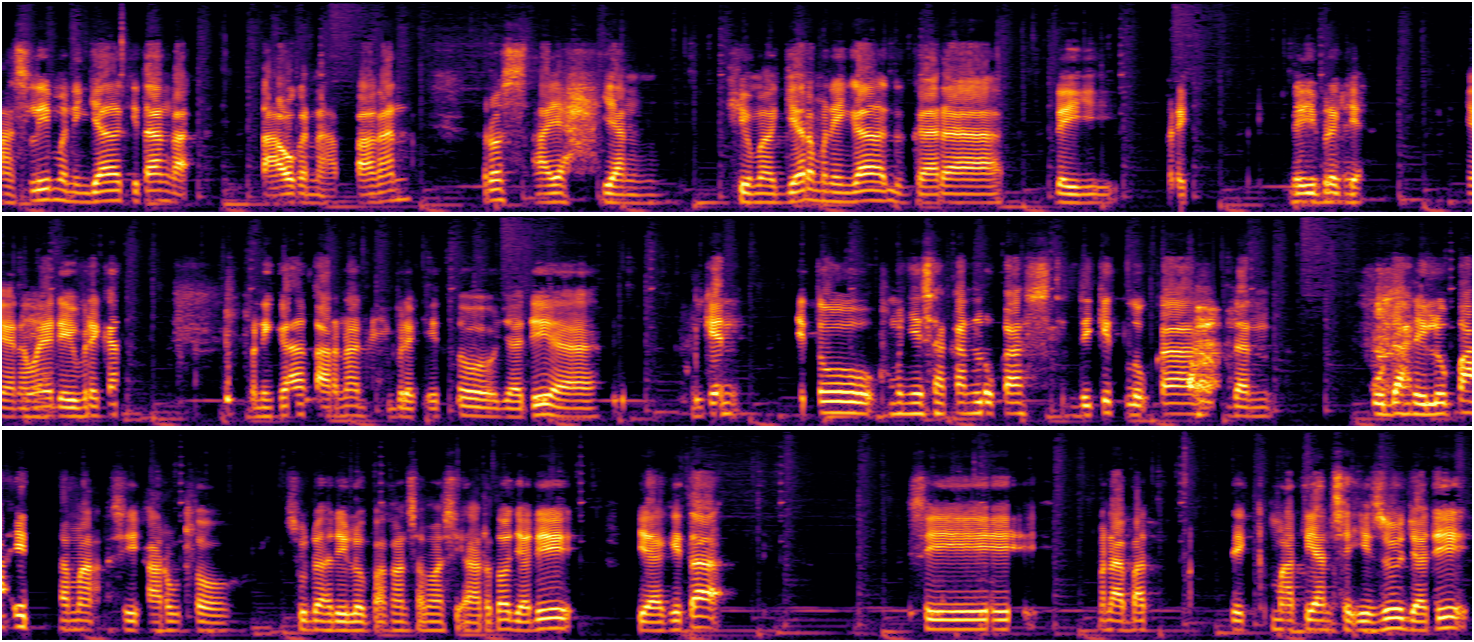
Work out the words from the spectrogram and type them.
asli meninggal kita nggak tahu kenapa kan Terus ayah yang Gear meninggal gara day break. Day break ya. Ya namanya yeah. day break kan meninggal karena day break itu. Jadi ya mungkin itu menyisakan luka sedikit luka dan udah dilupain sama si Aruto. Sudah dilupakan sama si Aruto. Jadi ya kita si mendapat kematian si Izu jadi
